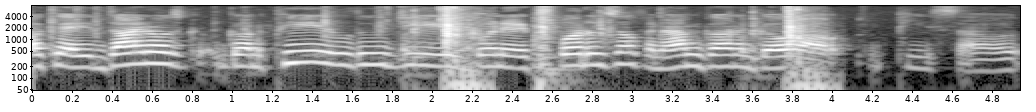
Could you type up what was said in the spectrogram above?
Okay, Dino's gonna pee. Luigi is going to explode himself, and I'm gonna go out. Peace out.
